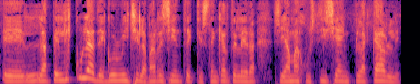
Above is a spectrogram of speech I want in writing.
eh, la película de Guy Ritchie, la más reciente que está en cartelera, se llama Justicia Implacable.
